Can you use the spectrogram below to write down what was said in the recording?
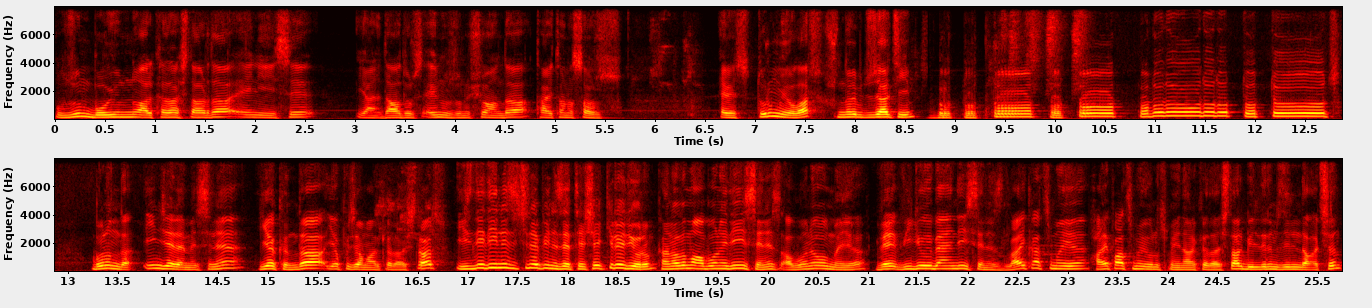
uzun boyunlu arkadaşlarda en iyisi yani daha doğrusu en uzunu şu anda Titanosaurus. Evet durmuyorlar. Şunları bir düzelteyim. Bunun da incelemesini yakında yapacağım arkadaşlar. İzlediğiniz için hepinize teşekkür ediyorum. Kanalıma abone değilseniz abone olmayı ve videoyu beğendiyseniz like atmayı, hype atmayı unutmayın arkadaşlar. Bildirim zilini de açın.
